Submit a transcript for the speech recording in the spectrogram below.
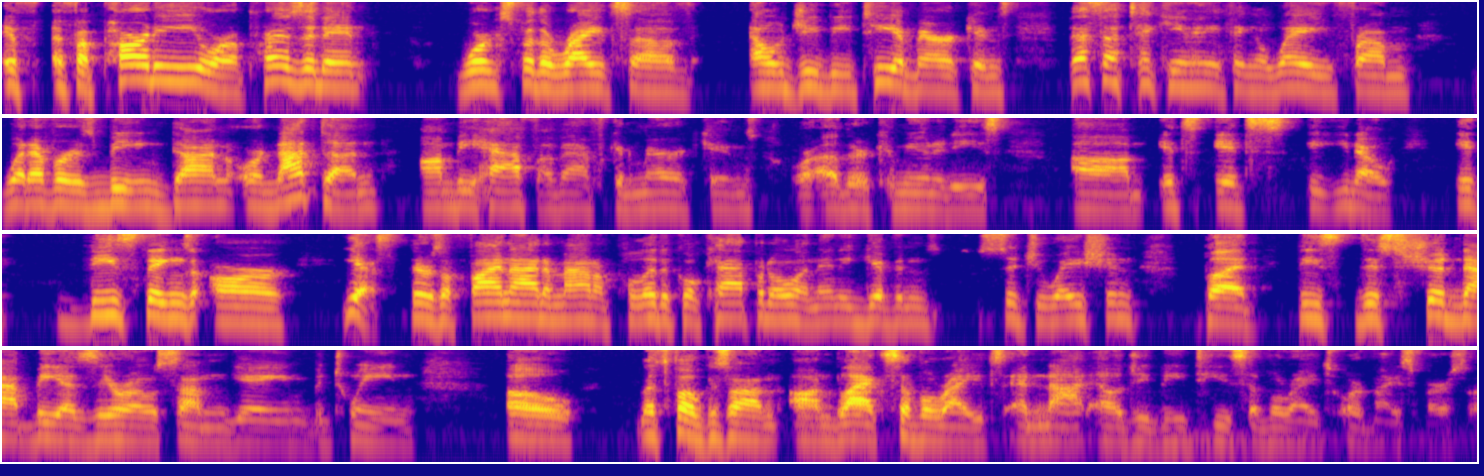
if if a party or a president works for the rights of lgbt americans that's not taking anything away from whatever is being done or not done on behalf of African Americans or other communities. Um, it's it's you know it these things are yes, there's a finite amount of political capital in any given situation, but these this should not be a zero sum game between oh let's focus on on black civil rights and not lgbt civil rights or vice versa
